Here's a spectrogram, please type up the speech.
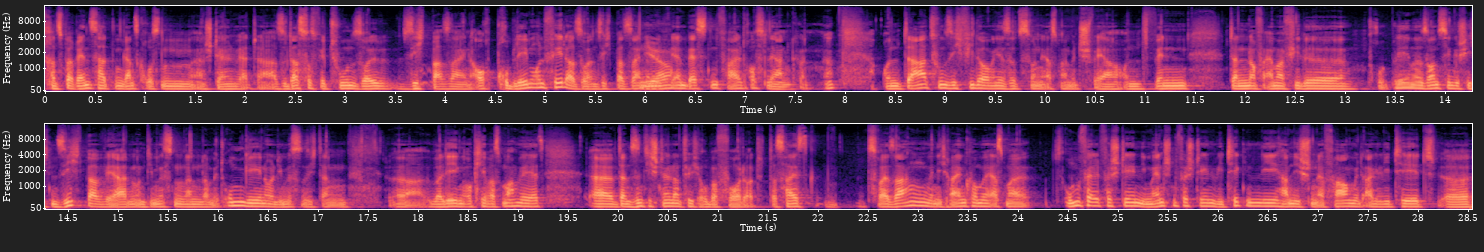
Transparenz hat einen ganz großen äh, Stellenwert da. Also das, was wir tun, soll sichtbar sein. Auch Probleme und Fehler sollen sichtbar sein, damit ja. wir im besten Fall daraus lernen können. Ne? Und da tun sich viele Organisationen erstmal mit schwer. Und wenn dann auf einmal viele Probleme, sonstige Geschichten sichtbar werden und die müssen dann damit umgehen und die müssen sich dann äh, überlegen, okay, was machen wir jetzt, äh, dann sind die schnell natürlich auch überfordert. Das heißt, zwei Sachen, wenn ich reinkomme, erstmal Umfeld verstehen, die Menschen verstehen, wie ticken die, haben die schon Erfahrung mit Agilität, äh,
